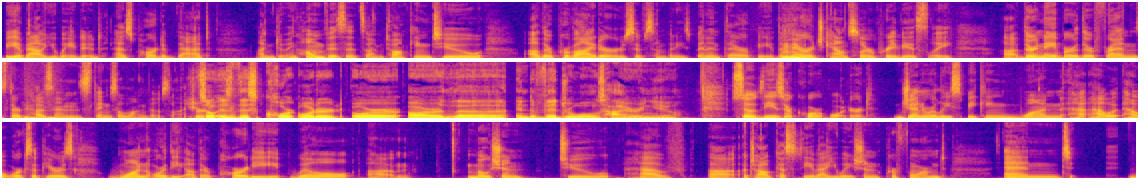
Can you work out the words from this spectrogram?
be evaluated as part of that. I'm doing home visits. I'm talking to other providers if somebody's been in therapy, the Mhm. marriage counselor previously, uh, their neighbor, their friends, their cousins, things along those lines. Sure. So is this court ordered or are the individuals hiring you? So these are court ordered. Generally speaking, one how it, how it works up here is one or the other party will um, motion to have uh, a child custody evaluation performed, and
